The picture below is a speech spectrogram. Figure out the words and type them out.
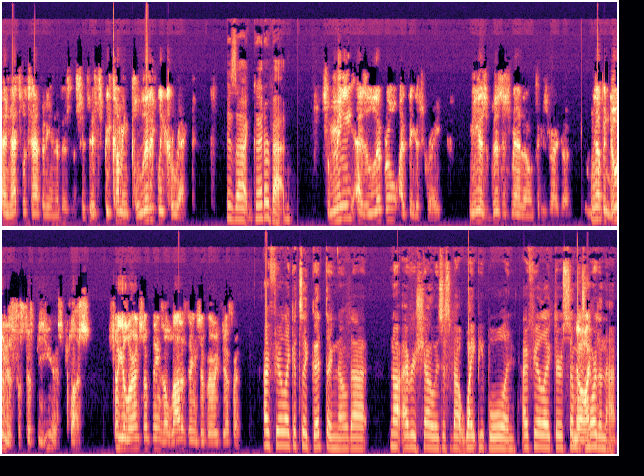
And that's what's happening in the business. It's, it's becoming politically correct. Is that good or bad? For me, as a liberal, I think it's great. Me as a businessman, I don't think it's very good. I've been doing this for 50 years plus. So you learn some things. A lot of things are very different. I feel like it's a good thing though that not every show is just about white people and I feel like there's so No, much I- more than that.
